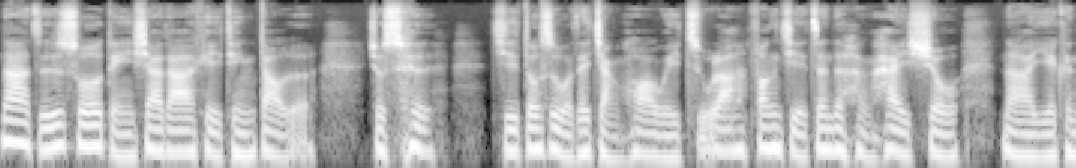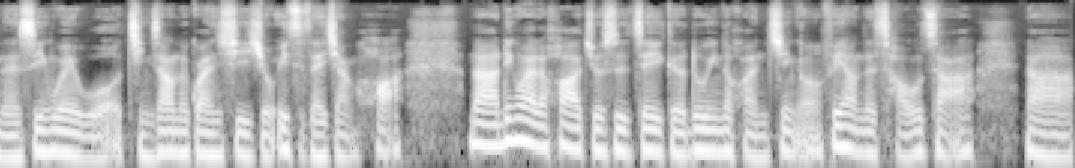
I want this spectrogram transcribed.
那只是说，等一下大家可以听到的，就是。其实都是我在讲话为主啦，芳姐真的很害羞，那也可能是因为我紧张的关系，就一直在讲话。那另外的话，就是这个录音的环境哦，非常的嘈杂。那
